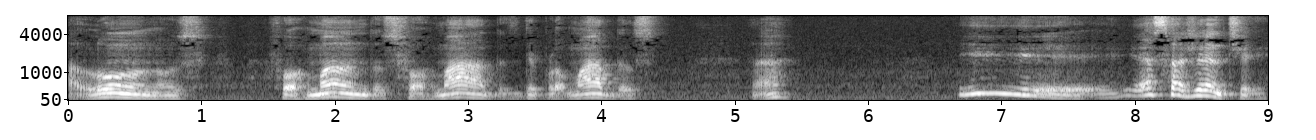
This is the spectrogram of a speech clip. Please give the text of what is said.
alunos, formandos, formados, diplomados, Tá? E essa gente,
